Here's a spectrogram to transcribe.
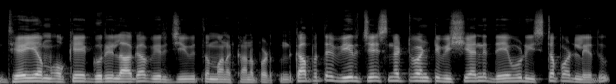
ధ్యేయం ఒకే గురిలాగా వీరి జీవితం మనకు కనపడుతుంది. కాకపోతే వీరు చేసినటువంటి విషయాన్ని దేవుడు ఇష్టపడలేదు.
